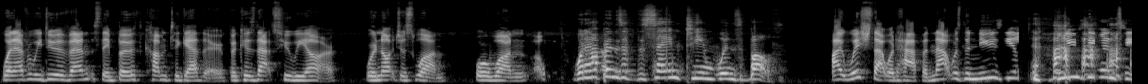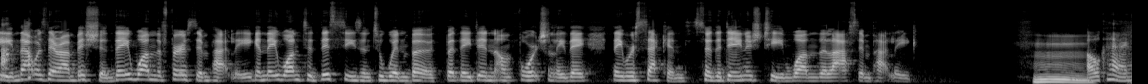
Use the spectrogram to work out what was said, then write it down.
Whenever we do events, they both come together because that's who we are. We're not just one or one. What happens if the same team wins both? I wish that would happen. That was the New Zealand New Zealand team. That was their ambition. They won the first Impact League, and they wanted this season to win both, but they didn't. Unfortunately, they they were second. So the Danish team won the last Impact League. Hmm. Okay,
